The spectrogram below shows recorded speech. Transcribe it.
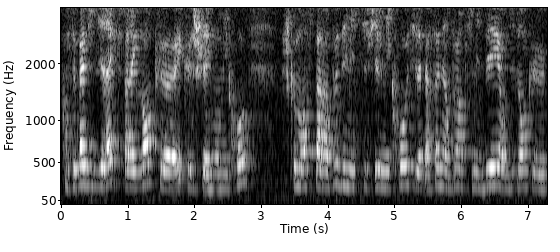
quand c'est pas du direct par exemple, euh, et que je suis avec mon micro, je commence par un peu démystifier le micro si la personne est un peu intimidée en disant que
